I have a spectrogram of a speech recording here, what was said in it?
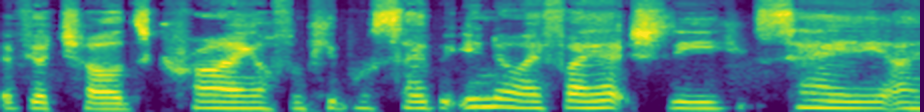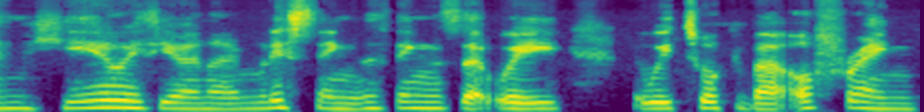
if your child's crying, often people say, but you know, if I actually say I'm here with you and I'm listening, the things that we that we talk about offering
